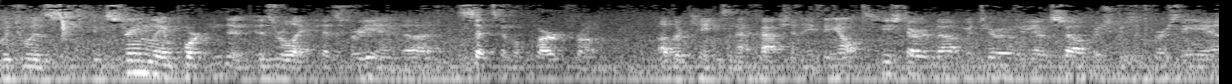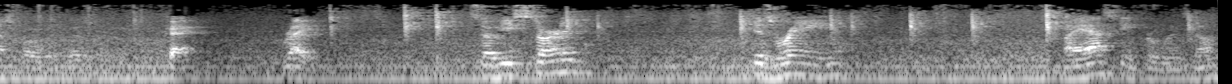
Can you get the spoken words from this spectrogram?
which was extremely important in Israelite history and uh, sets him apart from other kings in that fashion. Anything else? He started out materially unselfish because the first thing he asked for was wisdom. Okay, right. So he started his reign by asking for wisdom.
